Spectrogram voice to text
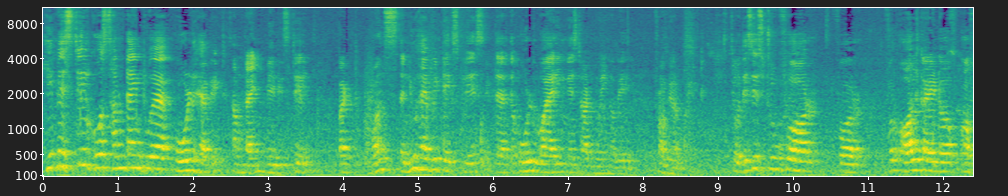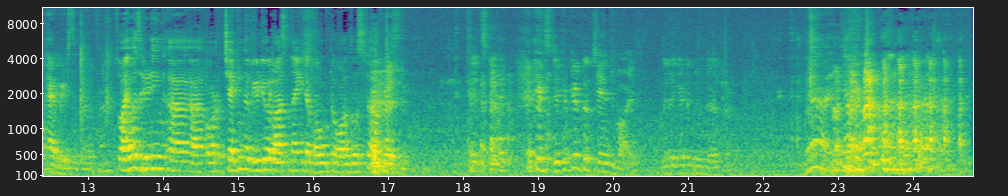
He may still go sometime to a old habit, sometime maybe still, but once the new habit takes place, the, the old wiring may start moving away from your mind. So this is true for for for all kind of, of habits. So I was reading uh, uh, or checking a video last night about all those stuff. So it's if it's difficult to change wife, will I get a new girlfriend? Yeah, you can.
